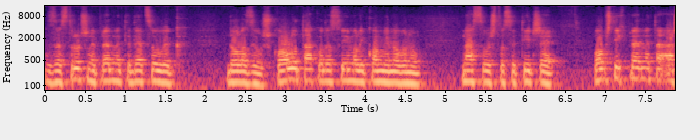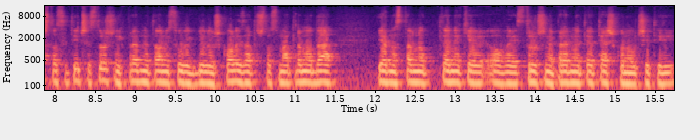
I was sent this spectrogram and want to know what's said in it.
za stručne predmete deca uvek dolaze u školu, tako da su imali kombinovanu nastavu što se tiče opštih predmeta, a što se tiče stručnih predmeta, oni su uvek bili u školi zato što smatramo da jednostavno te neke ovaj, stručne predmete je teško naučiti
